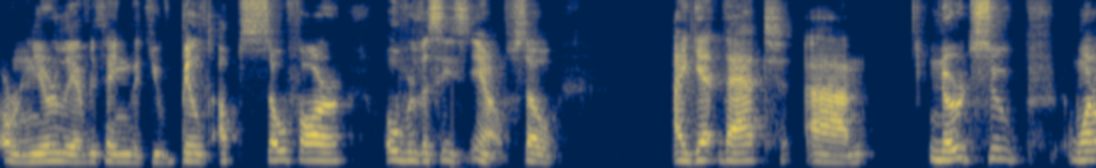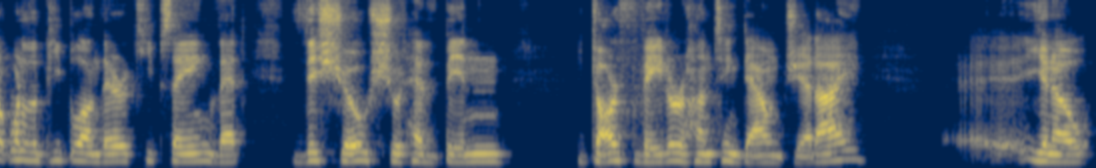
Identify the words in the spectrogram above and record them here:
or nearly everything that you've built up so far over the season you know so I get that um, Nerd Soup one, one of the people on there keeps saying that this show should have been Darth Vader hunting down Jedi. Uh, you know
